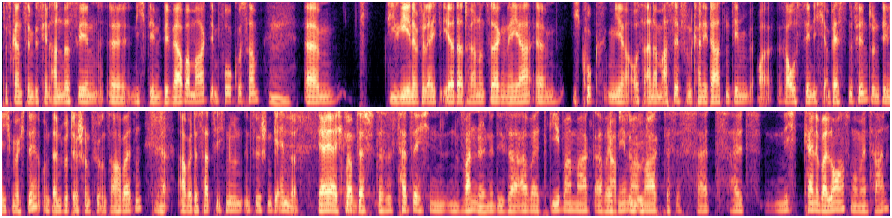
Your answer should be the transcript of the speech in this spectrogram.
das Ganze ein bisschen anders sehen, äh, nicht den Bewerbermarkt im Fokus haben. Mhm. Ähm, die gehen dann vielleicht eher da dran und sagen, naja, ähm, ich gucke mir aus einer Masse von Kandidaten den raus, den ich am besten finde und den ich möchte und dann wird er schon für uns arbeiten. Ja. Aber das hat sich nun inzwischen geändert. Ja, ja, ich glaube, das, das ist tatsächlich ein, ein Wandel, ne? dieser Arbeitgebermarkt, Arbeitnehmermarkt, das ist halt, halt nicht keine Balance momentan.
